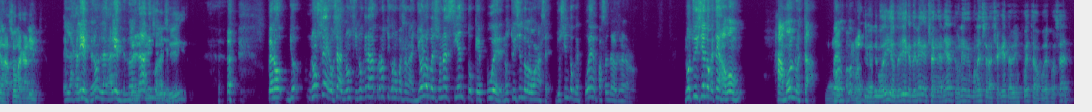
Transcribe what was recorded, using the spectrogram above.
en la zona caliente. En la caliente, ¿no? En la caliente, mismo sí, caliente. sí. Pero yo no sé, o sea, no, si no quieres dar pronóstico no pasa nada. Yo en lo personal siento que pueden, no estoy diciendo que lo van a hacer, yo siento que pueden pasar de la primera ronda. No estoy diciendo que esté jamón, jamón no está. No, Pero puede no, yo te lo dije, yo te dije que tenía que changanear, tenía que ponerse la chaqueta bien puesta para poder pasar.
